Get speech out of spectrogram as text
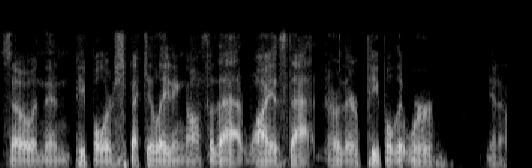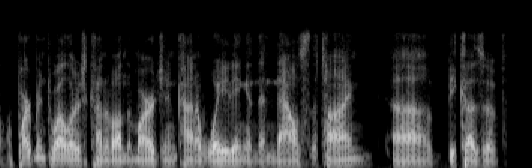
So and then people are speculating off of that. Why is that? Are there people that were, you know, apartment dwellers kind of on the margin, kind of waiting, and then now's the time uh, because of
